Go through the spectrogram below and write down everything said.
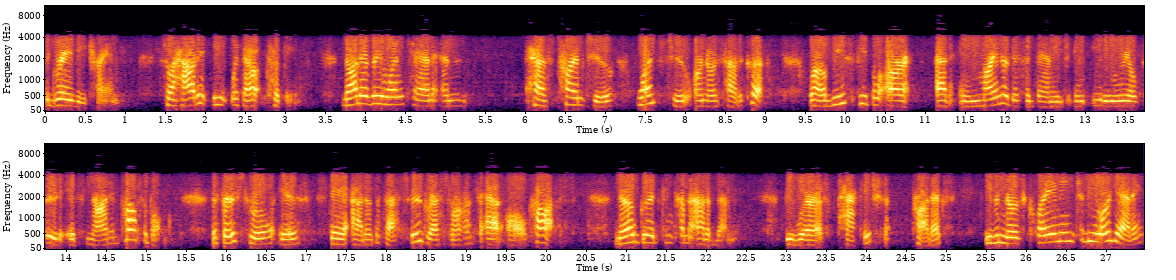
the gravy train. So, how to eat without cooking. Not everyone can and has time to, wants to, or knows how to cook. While these people are at a minor disadvantage in eating real food, it's not impossible. The first rule is stay out of the fast food restaurants at all costs. No good can come out of them. Beware of packaged products, even those claiming to be organic.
